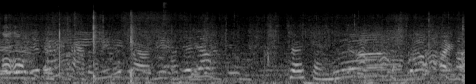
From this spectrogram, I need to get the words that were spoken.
โอ้โตรงนี้ดีกว่าเนี่ยเดี๋ยอ๋ยวใช่สองมืเร็วเข้า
